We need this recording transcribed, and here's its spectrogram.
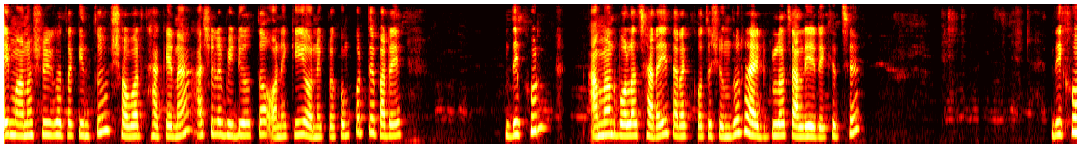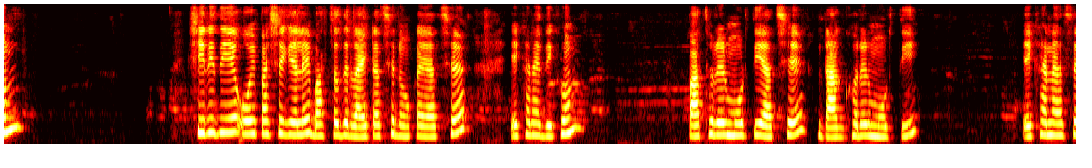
এই মানসিকতা কিন্তু সবার থাকে না। আসলে ভিডিও তো অনেকেই অনেক রকম করতে পারে। দেখুন, আমার বলা ছাড়াই তারা কত সুন্দর রাইডগুলো চালিয়ে রেখেছে। দেখুন, সিঁড়ি দিয়ে ওই পাশে গেলে বাচ্চাদের রাইড আছে, নৌকায় আছে। এখানে দেখুন, পাথরের মূর্তি আছে, ডাকঘরের মূর্তি। এখানে আছে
